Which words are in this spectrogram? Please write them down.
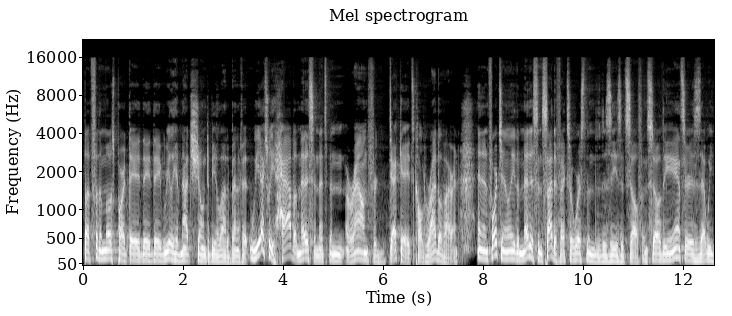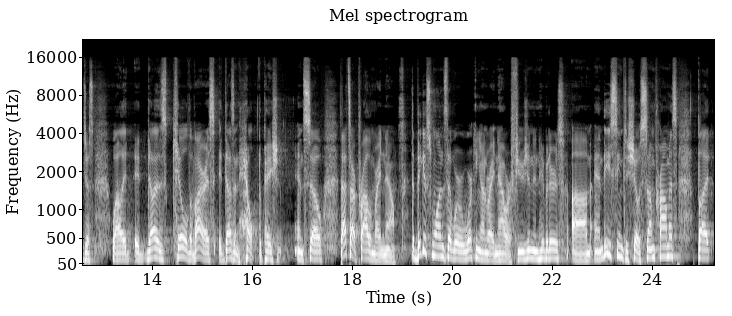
but for the most part, they they they really have not shown to be a lot of benefit. We actually have a medicine that's been around for decades called ribavirin, and unfortunately, the medicine side effects are worse than the disease itself. And so the answer is that we just while it it does kill the virus, it doesn't help the patient. And so that's our problem right now. The biggest ones that we're working on right now are fusion inhibitors, um, and these seem to show some promise, but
